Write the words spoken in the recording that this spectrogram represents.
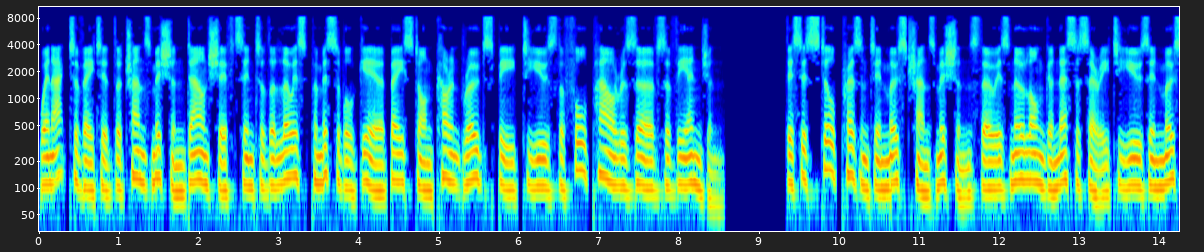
When activated the transmission downshifts into the lowest permissible gear based on current road speed to use the full power reserves of the engine. This is still present in most transmissions though is no longer necessary to use in most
